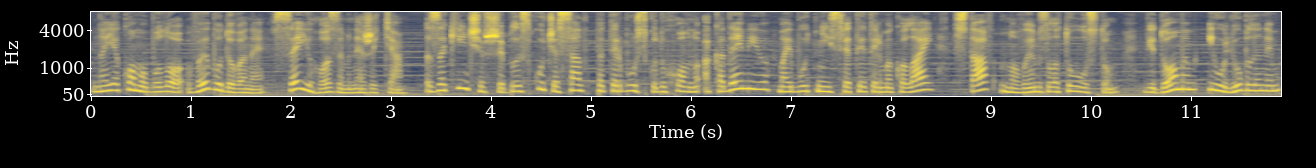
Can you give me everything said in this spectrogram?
на якому було вибудоване все його земне життя. Закінчивши блискуче Санкт-Петербурзьку духовну академію, майбутній святитель Миколай став новим Златоустом, відомим і улюбленим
